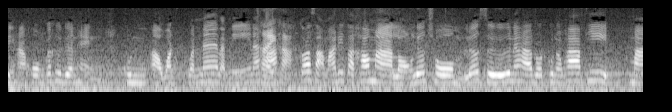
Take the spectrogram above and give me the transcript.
สิงหาคมก็คือเดือนแห่ง คุณอ่าวันวันแม่แบบนี้นะใช่คะค่ะก็สามารถที่จะเข้ามาลองเลือกชม เลือกซื้อนะคะ รถคุณภาพที่มา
